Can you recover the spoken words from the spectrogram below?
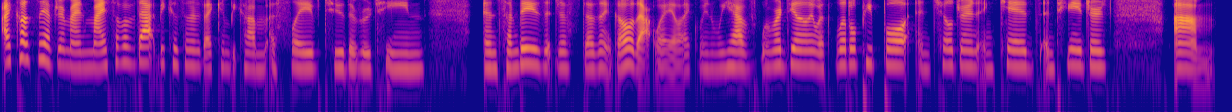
I constantly have to remind myself of that because sometimes I can become a slave to the routine. And some days it just doesn't go that way. Like when we have, when we're dealing with little people and children and kids and teenagers, um,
